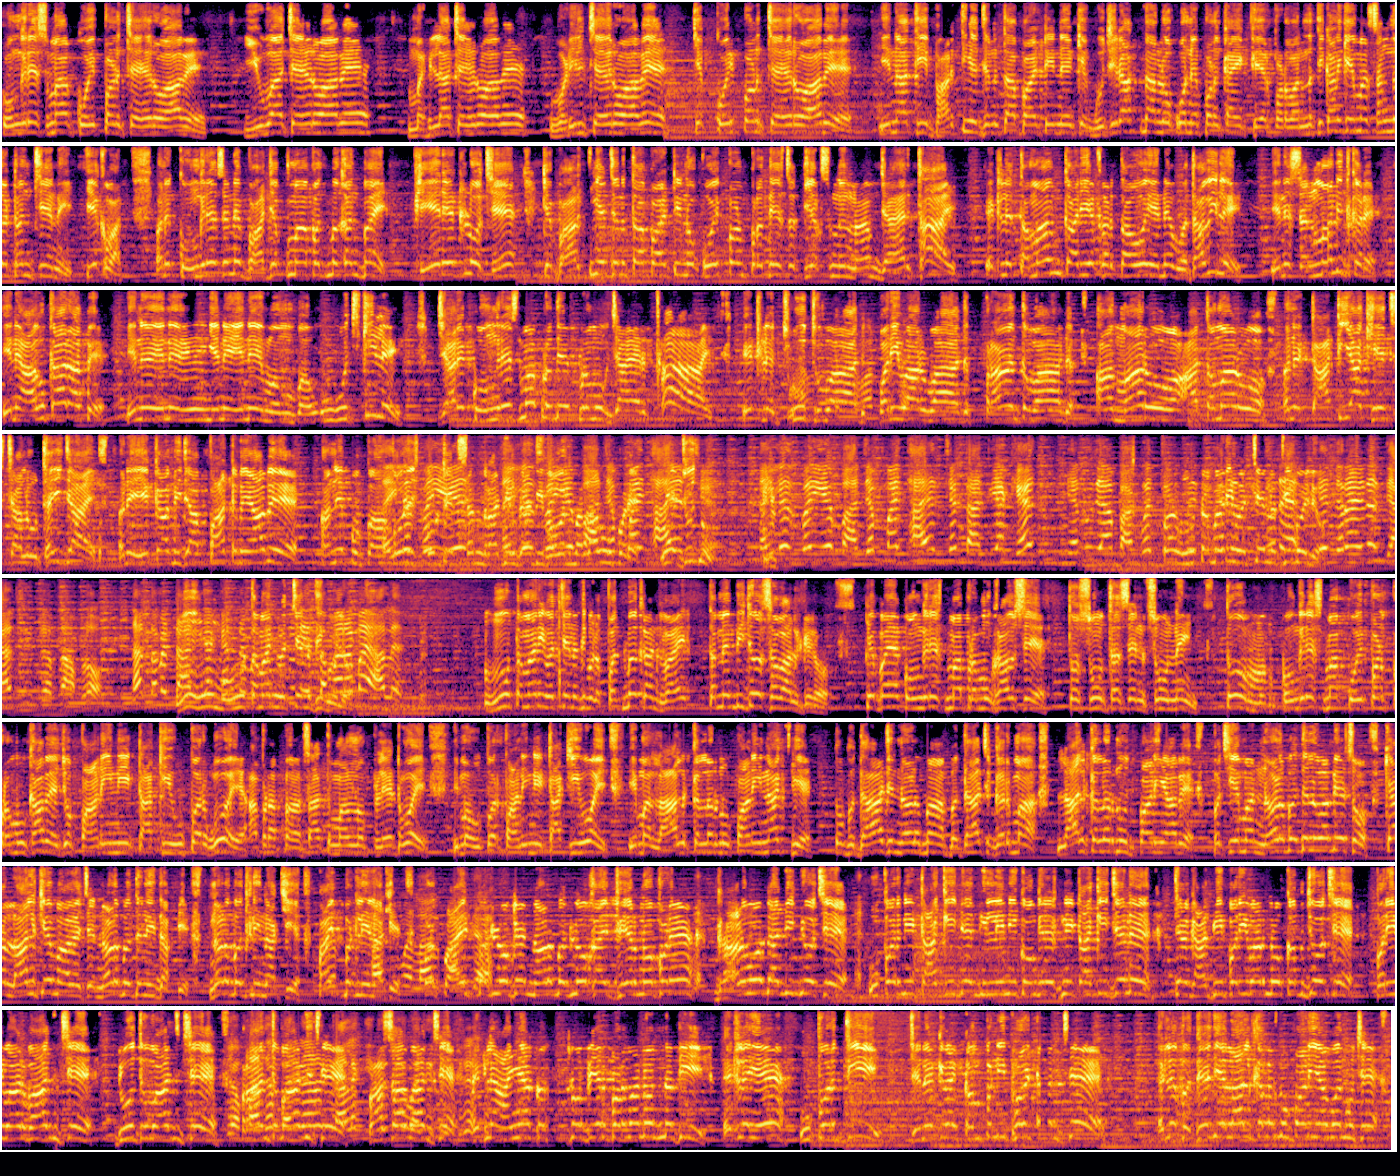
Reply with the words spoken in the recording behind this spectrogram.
કોંગ્રેસમાં કોઈ પણ ચહેરો આવે, યુવા ચહેરો આવે, મહિલા ચહેરો આવે, વડીલ ચહેરો આવે કે કોઈ પણ ચહેરો આવે એનાથી ભારતીય જનતા પાર્ટીને કે ગુજરાતના લોકોને પણ કાંઈ ફેર પડવા નથી. કારણ કે એમાં સંગઠન છે નહીં. એક વાત. અને કોંગ્રેસ અને ભાજપમાં પદ્મકાંતભાઈ, ફેર એટલો છે કે ભારતીય જનતા પાર્ટીનો કોઈ પણ પ્રદેશ અધ્યક્ષનું નામ જાહેર થાય એટલે તમામ કાર્યકર્તાઓ એને વધાવી લે, એને સન્માનિત કરે, એને આવકાર આપે, એને એને એને એને ઉચકી લે. જ્યારે કોંગ્રેસમાં પ્રદેશ પ્રમુખ જાહેર થાય, એટલે જૂથવાદ, પરિવારવાદ, પ્રાંતવાદ આ મારો આ તમારો અને ટાટિયા ખેંચ ચાલુ થઈ જાય અને એકાબીજા પાટવે આવે અને પોલીસ પ્રોટેક્શન રાજીવ ગાંધી ભવનમાં લાવવું પડે એ જુદું શૈલેષભાઈ એ ભાજપમાં થાય જ છે ટાટિયા ખેંચ એનું જે આ ભાગવત હું તમારી વચ્ચે નથી બોલ્યો. જરા એને ધ્યાનથી સાંભળો ના તમે ટાટિયા ખેંચ તમારી વચ્ચે નથી બોલ્યો. તમારામાં હાલે. હું તમારી વચ્ચે નથી બોલો. પદ્મકાંતભાઈ તમે બીજો સવાલ કર્યો કે ભાઈ આ કોંગ્રેસમાં પ્રમુખ આવશે તો શું થશે ને શું નહીં? તો કોંગ્રેસમાં કોઈ પણ પ્રમુખ આવે જો પાણીની ટાંકી ઉપર હોય આપણા સાત માળનો ફ્લેટ હોય એમાં ઉપર પાણીની ટાંકી હોય એમાં લાલ કલરનું પાણી નાખીએ તો બધા જ નળમાં બધા જ ઘરમાં લાલ કલરનું જ પાણી આવે. પછી એમાં નળ બદલવા બેસો. કે આ લાલ કેમ આવે છે? નળ બદલી નાખીએ. નળ બદલી નાખીએ. પાઇપ બદલી નાખીએ. પાઇપ બદલો કે નળ બદલો કાંઈ ફેર ન પડે? ઘાણવો દાજી ગયો છે. ઉપરની ટાંકી જે દિલ્હીની કોંગ્રેસની ટાંકી છે ને ત્યાં ગાંધી પરિવારનો કબજો છે. પરિવારવાદ છે જૂથવાદ છે પ્રાંતવાદ છે ભાષાવાદ છે. એટલે અહીંયા કશો ફેર પડવાનો જ નથી. એટલે એ ઉપરથી જેને કહેવાય કંપની ફોલ્ટ છે. એટલે બધે જે લાલ કલરનું પાણી આવવાનું છે.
